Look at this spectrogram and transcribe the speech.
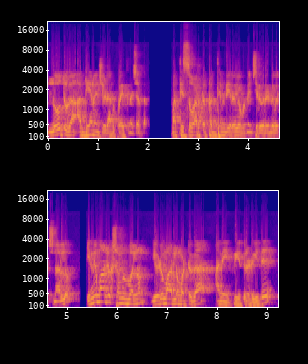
లోతుగా అధ్యయనం చేయడానికి ప్రయత్నం చేద్దాం. మత్తిస్సు వార్త పద్దెనిమిది ఇరవై ఒకటి నుంచి ఇరవై రెండు వచ్చినాల్లో ఎన్ని మార్లు క్షమివ్వలను ఏడు మార్లు మట్టుగా? అని పేతులు అడిగితే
